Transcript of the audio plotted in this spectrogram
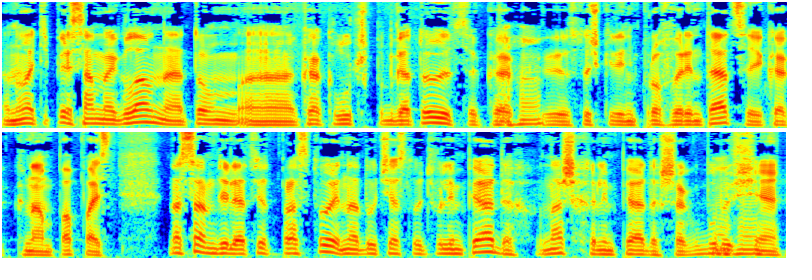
Ну, а теперь самое главное о том, э, как лучше подготовиться, как ага. Э, с точки зрения профориентации, как к нам попасть. На самом деле ответ простой. Надо участвовать в Олимпиадах, в наших Олимпиадах, шаг в будущее.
